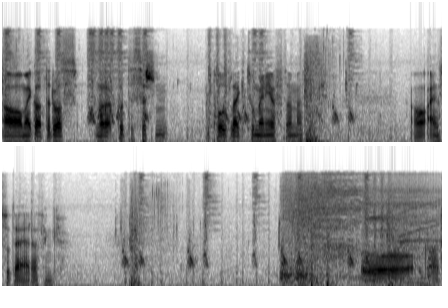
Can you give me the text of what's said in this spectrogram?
Oh my god, that was not a good decision. I pulled like too many of them, I think. Oh, I'm so dead, I think. Oh god.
